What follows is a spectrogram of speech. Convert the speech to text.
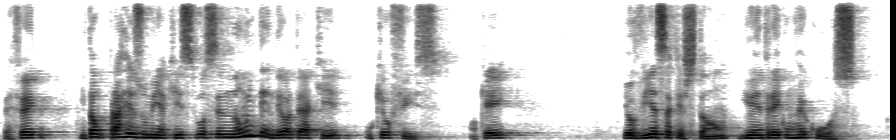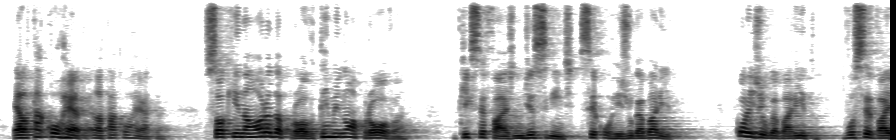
Perfeito? Então, para resumir aqui, se você não entendeu até aqui o que eu fiz, ok? Eu vi essa questão e eu entrei com um recurso. Ela está correta, ela está correta. Só que na hora da prova, terminou a prova, o que, que você faz? No dia seguinte, você corrige o gabarito. Corrigir o gabarito, você vai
